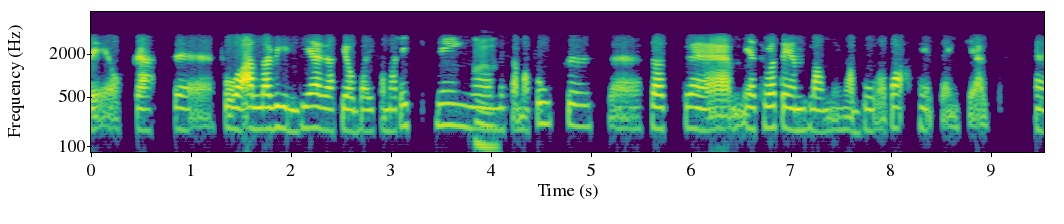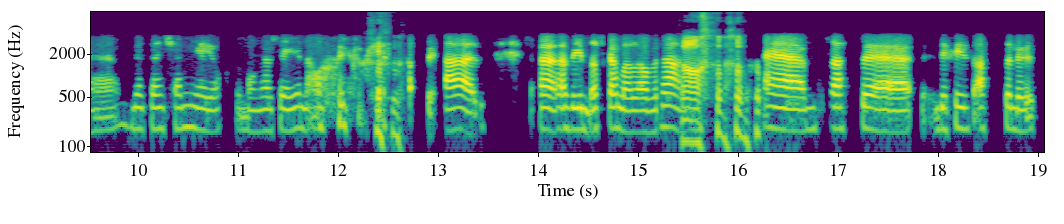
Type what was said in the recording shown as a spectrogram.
det och att eh, få alla viljor att jobba i samma riktning och Mm. med samma fokus. Eh, så att jag tror att det är en blandning av båda helt enkelt. Men sen känner jag ju också många av tjejerna och jag vet att det är eh, vinnarskallar av rang. ja. Eh, så att eh, det finns absolut,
